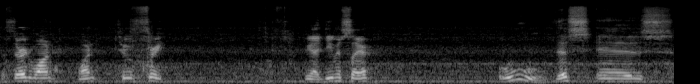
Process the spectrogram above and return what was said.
the third one. One, two, three. We got Demon Slayer. Ooh, this is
